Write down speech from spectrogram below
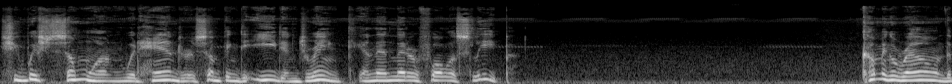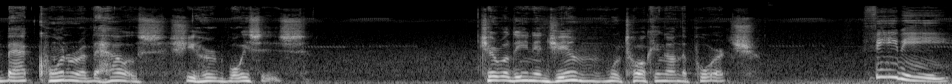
She wished someone would hand her something to eat and drink and then let her fall asleep. Coming around the back corner of the house, she heard voices. Geraldine and Jim were talking on the porch. Phoebe!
